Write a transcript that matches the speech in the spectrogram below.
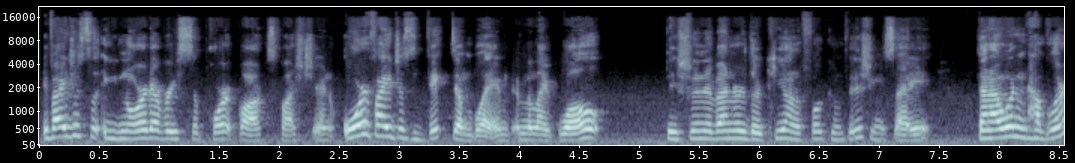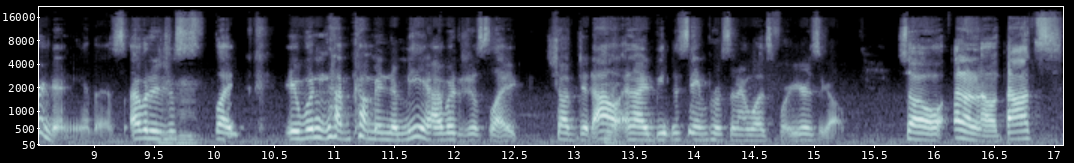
if I just ignored every support box question, or if I just victim blamed and been like, well, they shouldn't have entered their key on a fucking phishing site, then I wouldn't have learned any of this. I would have just mm-hmm. like, it wouldn't have come into me. I would have just like shoved it out, Yeah. and I'd be the same person I was four years ago. So I don't know. That's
